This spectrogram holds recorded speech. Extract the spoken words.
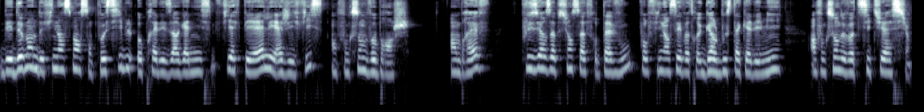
des demandes de financement sont possibles auprès des organismes FIFPL et AGFIS en fonction de vos branches. En bref, plusieurs options s'offrent à vous pour financer votre Girl Boost Academy en fonction de votre situation.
